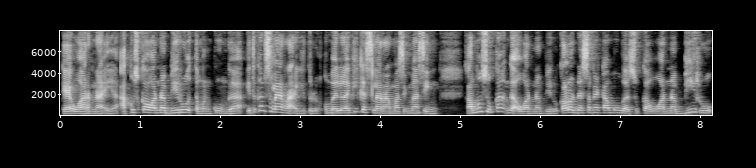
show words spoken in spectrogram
Kayak warna ya, aku suka warna biru, temanku enggak, itu kan selera gitu loh. Kembali lagi ke selera masing-masing. Kamu suka nggak warna biru? Kalau dasarnya kamu nggak suka warna biru,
